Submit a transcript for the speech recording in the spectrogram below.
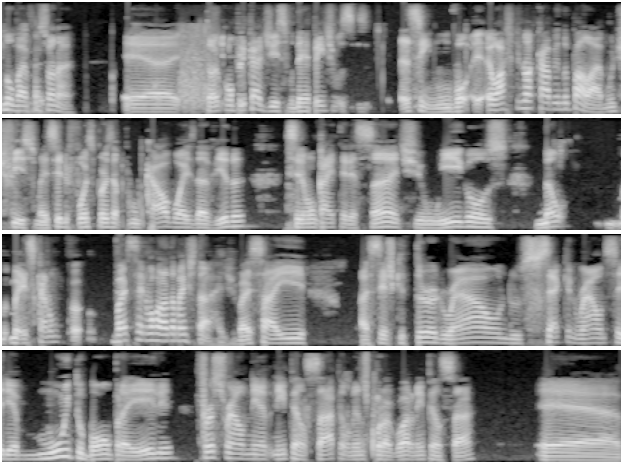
não vai funcionar. É, então é complicadíssimo. De repente, assim, vou, eu acho que não acaba indo para lá, é muito difícil. Mas se ele fosse, por exemplo, um Cowboys da vida, seria um cara interessante, um Eagles, não. Esse cara não, vai sair numa rodada mais tarde. Vai sair, assim, acho que third round, second round seria muito bom para ele. First round nem, nem, pensar, pelo menos por agora, nem pensar. É,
